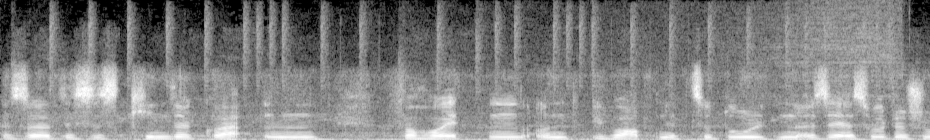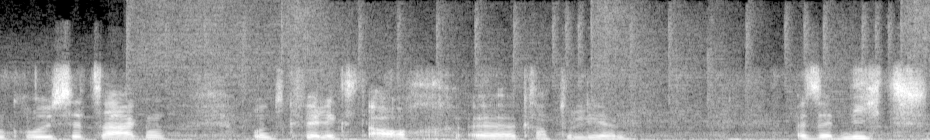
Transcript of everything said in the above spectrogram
Also das ist Kindergartenverhalten und überhaupt nicht zu dulden. Also er soll da schon Größe zeigen und gefälligst auch äh, gratulieren. Also nicht,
